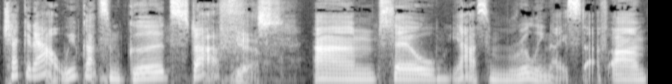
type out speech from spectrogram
Check it out. We've got some good stuff. yes. Um, so yeah, some really nice stuff. Um,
